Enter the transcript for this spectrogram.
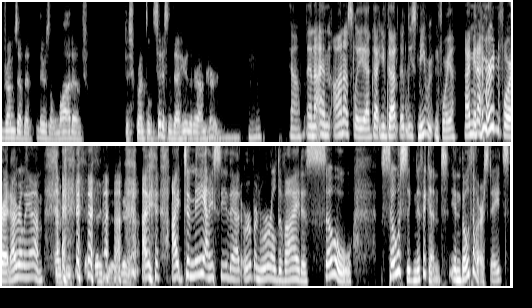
drums up that there's a lot of disgruntled citizens out here that are unheard. Mm-hmm. Yeah and and honestly i've got you've got at least me rooting for you. I mean i'm rooting for it i really am. I, yeah. I i to me i see that urban rural divide as so so significant in both of our states.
